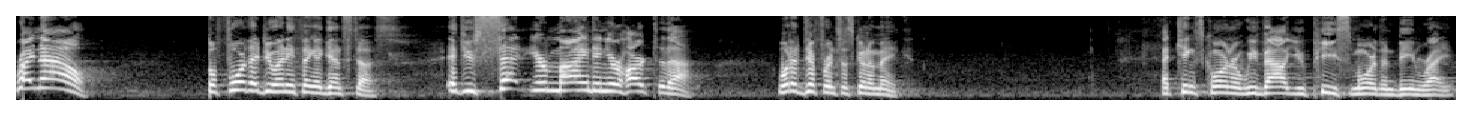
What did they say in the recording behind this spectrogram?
right now, before they do anything against us. If you set your mind and your heart to that, what a difference it's going to make. At King's Corner, we value peace more than being right.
